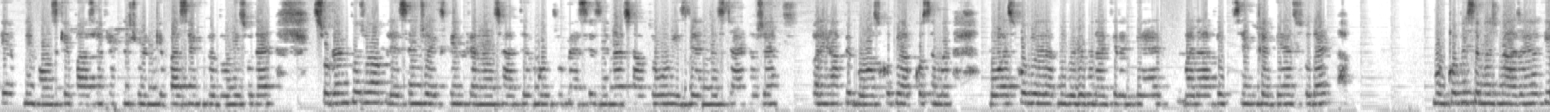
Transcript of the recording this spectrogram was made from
के अपने बॉस के पास या फिर अपने स्टूडेंट के पास सेंड कर दोगे सो दैट स्टूडेंट को जो आप लेसन जो एक्सप्लेन करना चाहते हो, जो मैसेज देना चाहते हो इजिली अंडरस्टैंड हो जाए। और यहाँ पे बॉस को भी आपको समझ बॉस को भी अगर आपने वीडियो बना के रख दिया है, बना के सेंड कर दिया है सो दैट उनको भी समझ में आ जाएगा कि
